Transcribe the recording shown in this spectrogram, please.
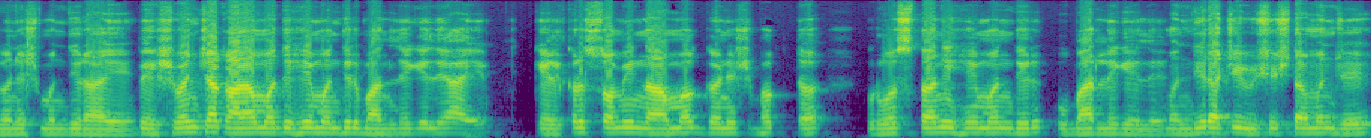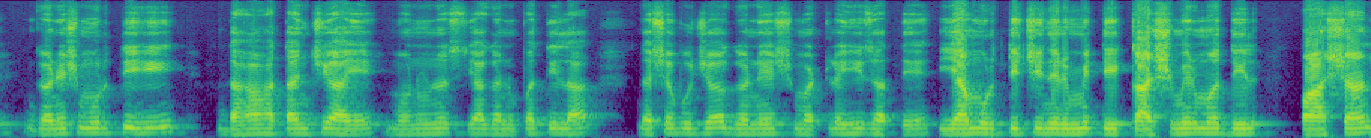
गणेश मंदिर आहे. पेशव्यांच्या काळामध्ये हे मंदिर बांधले गेले आहे. केळकर स्वामी नामक गणेश भक्त गृहस्थानी हे मंदिर उभारले गेले. मंदिराची विशेषता म्हणजे गणेश मूर्ती ही दहा हातांची आहे. म्हणूनच या गणपतीला दशभुज गणेश म्हटलेही जाते. या मूर्तीची निर्मिती काश्मीर मधील पाषाण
